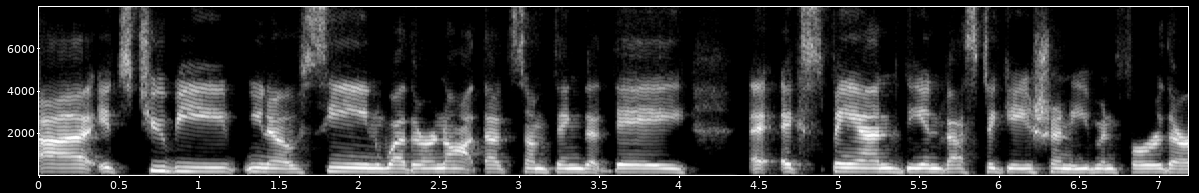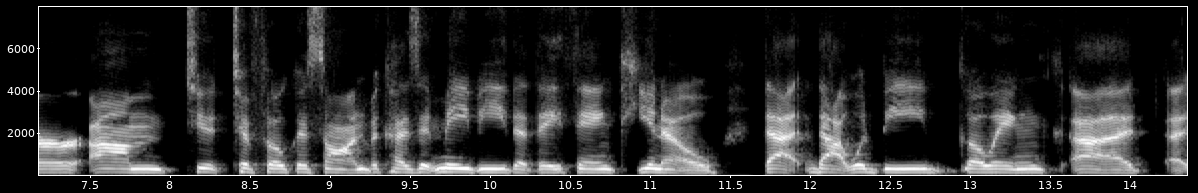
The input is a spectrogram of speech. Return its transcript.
uh, it's to be, you know, seen whether or not that's something that they expand the investigation even further um, to to focus on because it may be that they think you know that that would be going uh, uh,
